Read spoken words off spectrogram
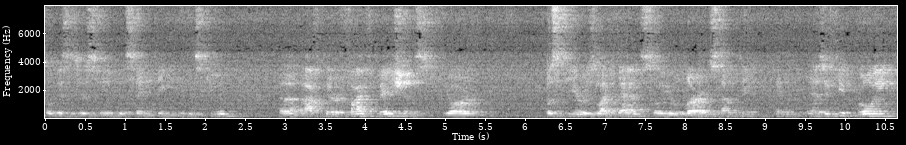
So this is, you see, the same thing in this cube. Uh, after five patients, your posterior is like that, so you learn something. And as you keep going,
